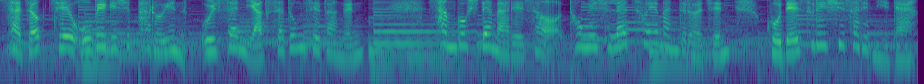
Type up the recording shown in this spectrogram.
사적 제528호인 울산 약사동 제방은 삼국시대 말에서 통일신라 초에 만들어진 고대 수리 시설입니다.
